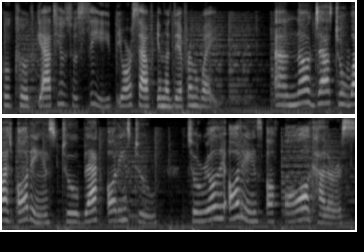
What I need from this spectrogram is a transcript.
who could get you to see yourself in a different way. And not just to white audience, to black audience too, to really audience of all colors.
